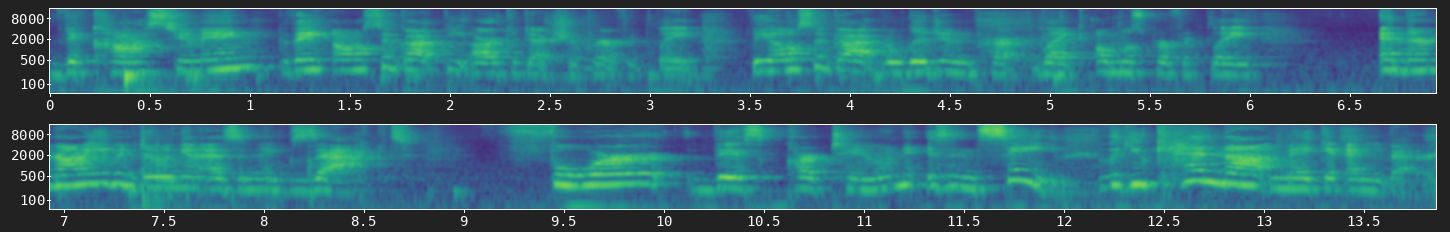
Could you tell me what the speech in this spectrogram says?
the costuming, but they also got the architecture perfectly. They also got religion per- like almost perfectly, and they're not even doing it as an exact. For this cartoon is insane. Like you cannot make it any better.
